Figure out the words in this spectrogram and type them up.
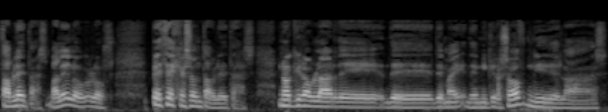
tabletas, ¿vale? Los, los, PCs que son tabletas. No quiero hablar de, de, Microsoft ni de las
